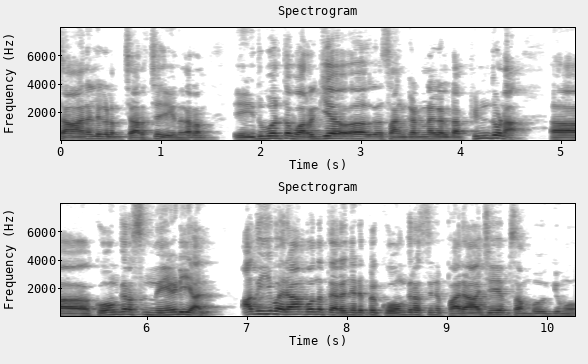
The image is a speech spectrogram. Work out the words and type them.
ചാനലുകളും ചർച്ച ചെയ്യുന്നത്. കാരണം ഇതുപോലത്തെ വർഗീയ സംഘടനകളുടെ പിന്തുണ കോൺഗ്രസ് നേടിയാൽ അത് ഈ വരാൻ പോകുന്ന തെരഞ്ഞെടുപ്പിൽ കോൺഗ്രസിന് പരാജയം സംഭവിക്കുമോ?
